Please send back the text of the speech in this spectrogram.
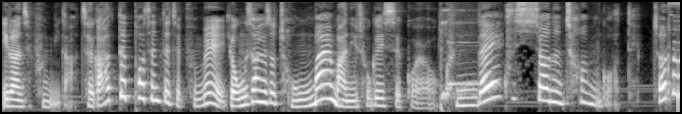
이라는 제품입니다. 제가 하트 퍼센트 제품을 영상에서 정말 많이 소개했을 거예요. 근데 쿠션은 처음인 것 같아. 짜라란!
